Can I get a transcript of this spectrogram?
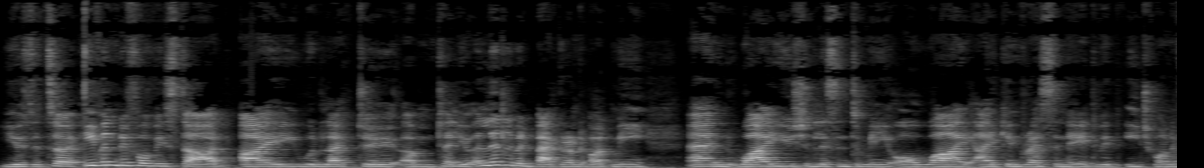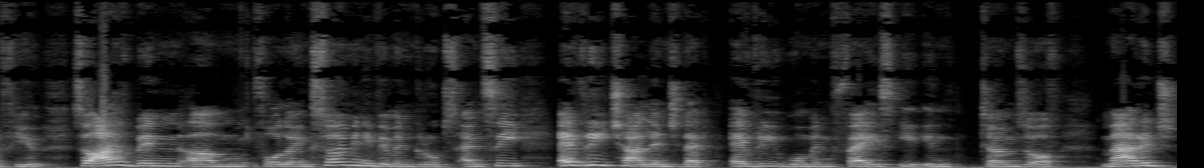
use it. So even before we start, I would like to um, tell you a little bit background about me and why you should listen to me or why I can resonate with each one of you. So I have been um, following so many women groups and see every challenge that every woman face in terms of marriage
